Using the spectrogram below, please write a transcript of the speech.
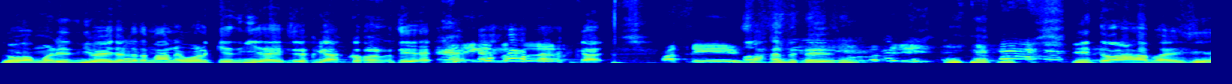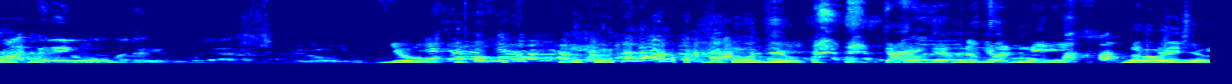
જોવા મળી જ ગયો છે એટલે તમે આને ઓળખી જ ગયા છો કે આ કોણ છે. પાંત્રીસ. ઈ તો આ ભાઈ છે. શું થયું કારીગર નંબરની બોલો વહી ગયો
